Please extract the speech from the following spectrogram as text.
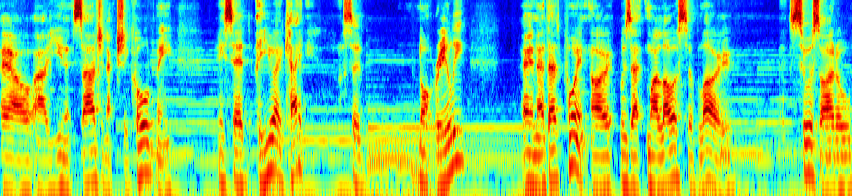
our uh, unit sergeant actually called me. He said, are you okay? I said, not really. And at that point, I was at my lowest of low, suicidal,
